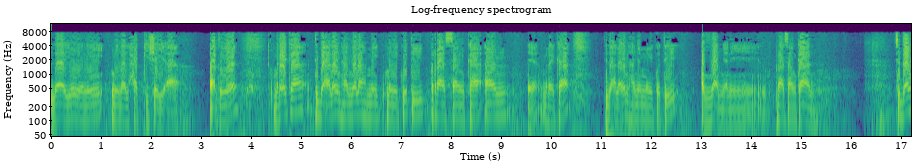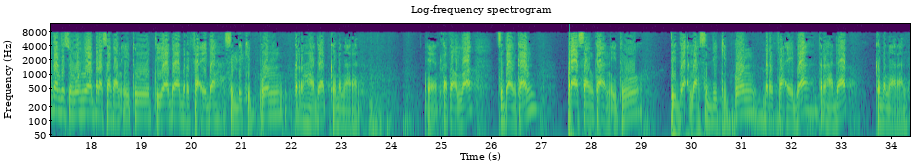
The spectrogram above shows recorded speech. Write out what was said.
la yughni min al-haqqi syai'a artinya mereka tidak lain hanyalah mengikuti prasangkaan ya mereka tidak lain hanya mengikuti adzan yakni prasangkaan. Sedangkan sesungguhnya prasangkaan itu tiada berfaedah sedikit pun terhadap kebenaran. Ya kata Allah Sedangkan prasangkaan itu tidaklah sedikit pun berfaedah terhadap kebenaran.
